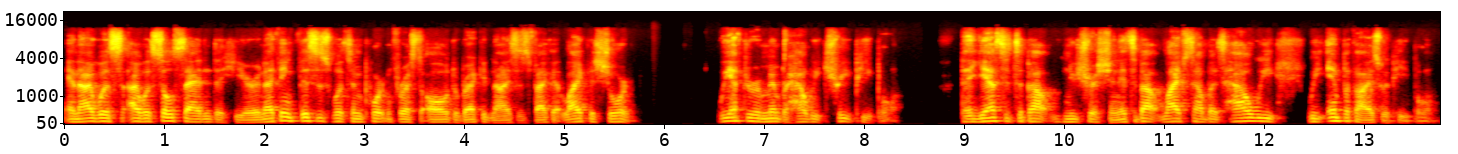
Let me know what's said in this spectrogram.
and I was I was so saddened to hear. And I think this is what's important for us to all to recognize is the fact that life is short. We have to remember how we treat people. That yes, it's about nutrition, it's about lifestyle, but it's how we we empathize with people,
